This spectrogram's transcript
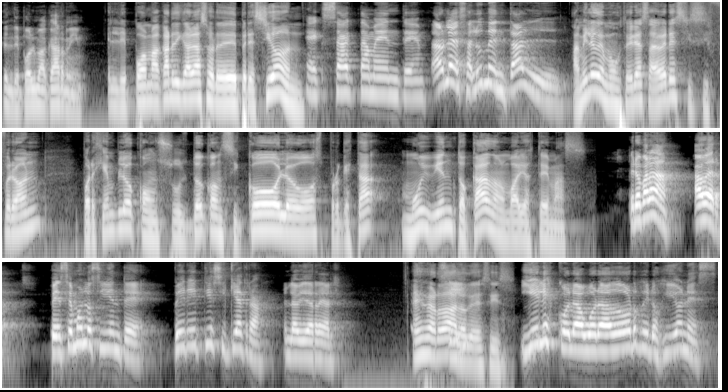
El de Paul McCartney. el de Paul McCartney que habla sobre depresión. Exactamente. Habla de salud mental. A mí lo que me gustaría saber es si Cifrón, por ejemplo, consultó con psicólogos, porque está muy bien tocado en varios temas. Pero pará, a ver, pensemos lo siguiente. Peretti es psiquiatra en la vida real. Es verdad Sí. lo que decís. Y él es colaborador de los guiones.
